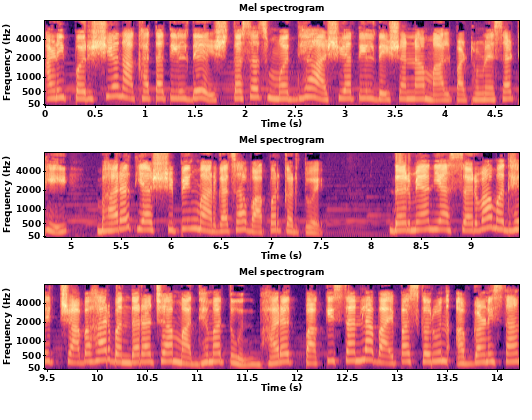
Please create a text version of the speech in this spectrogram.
आणि पर्शियन आखातातील देश तसंच मध्य आशियातील देशांना माल पाठवण्यासाठी भारत या शिपिंग मार्गाचा वापर करतोय. दरम्यान या सर्वामध्ये चाबहार बंदराच्या माध्यमातून भारत पाकिस्तानला बायपास करून अफगाणिस्तान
